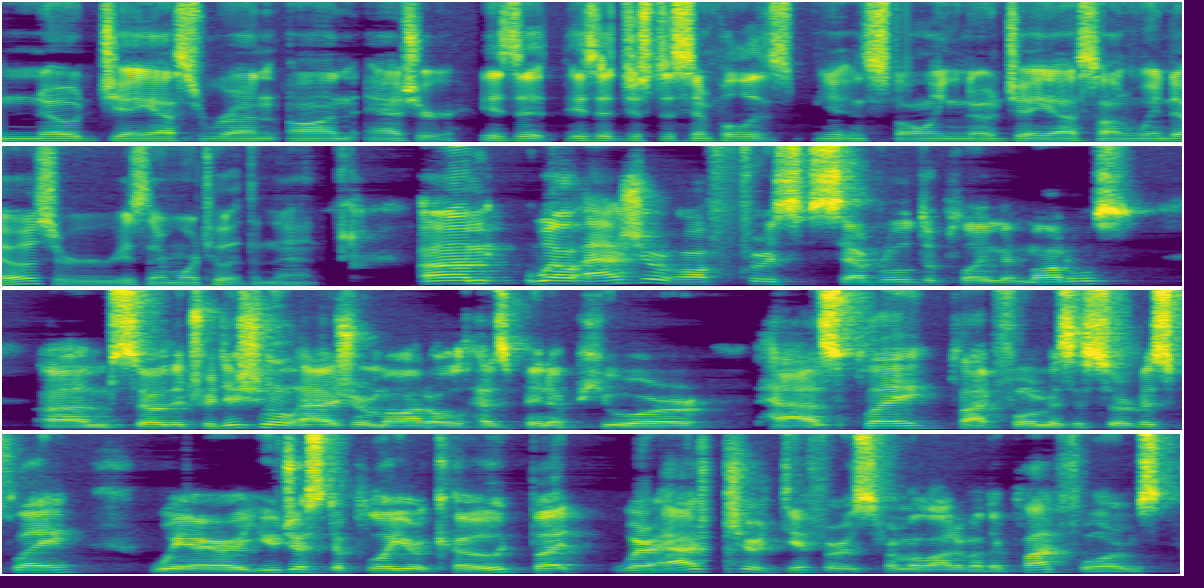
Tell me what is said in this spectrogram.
Node.js run on Azure? Is it is it just as simple as installing Node.js on Windows, or is there more to it than that? Um, well, Azure offers several deployment models. Um, so the traditional Azure model has been a pure PaaS play, platform as a service play, where you just deploy your code. But where Azure differs from a lot of other platforms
